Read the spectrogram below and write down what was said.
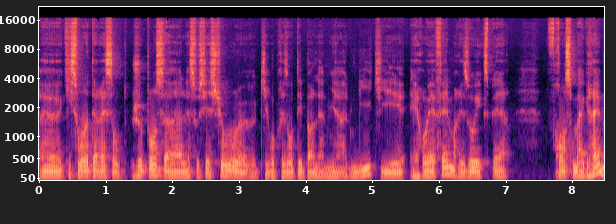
euh, qui sont intéressantes. Je pense à l'association euh, qui est représentée par Lamia Louli, qui est REFM, Réseau Expert France Maghreb.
